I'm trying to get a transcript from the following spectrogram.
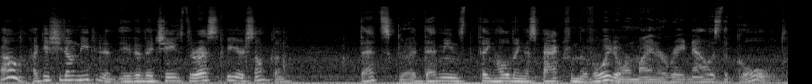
Oh, I guess you don't need it. Either they changed the recipe or something. That's good. That means the thing holding us back from the Void Ore Miner right now is the gold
